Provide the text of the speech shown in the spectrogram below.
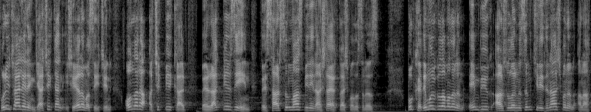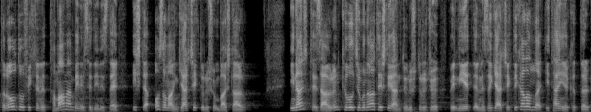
Bu ritüellerin gerçekten işe yaraması için onlara açık bir kalp, berrak bir zihin ve sarsılmaz bir inançla yaklaşmalısınız. Bu kadim uygulamaların en büyük arzularınızın kilidini açmanın anahtarı olduğu fikrini tamamen benimsediğinizde işte o zaman gerçek dönüşüm başlar. İnanç tezahürün kıvılcımını ateşleyen dönüştürücü ve niyetlerinizi gerçeklik alanına iten yakıttır.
